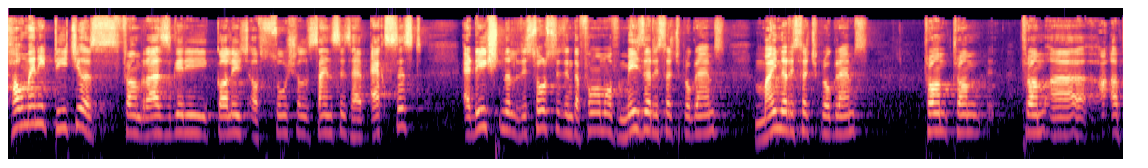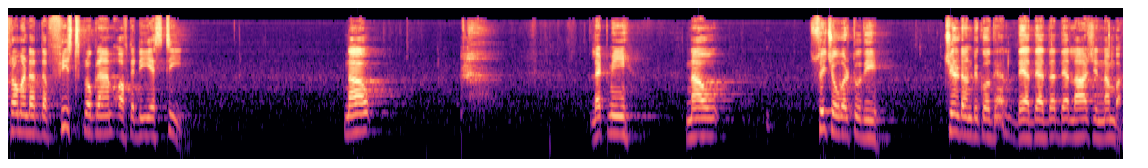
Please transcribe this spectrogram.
How many teachers from Rajagiri College of Social Sciences have accessed additional resources in the form of major research programs, minor research programs from, from, from, uh, uh, from under the FIST program of the DST? Now, let me now switch over to the children because they are, they are, they are, they are large in number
